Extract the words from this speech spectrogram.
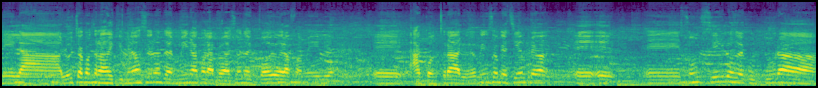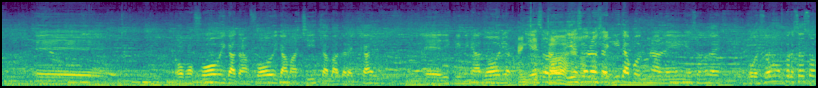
ni la lucha contra las discriminaciones termina con la aprobación del Código de la Familia. Eh, al contrario, yo pienso que siempre eh, son siglos de cultura homofóbica, transfóbica, machista, patriarcal, eh, discriminatoria. Y eso, no, y eso se quita por una ley, eso no se- porque son procesos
